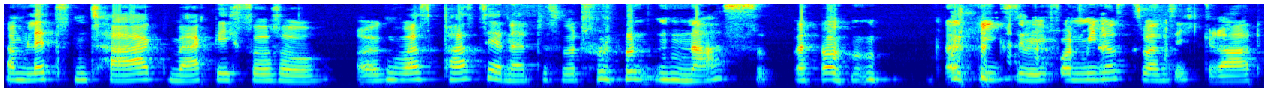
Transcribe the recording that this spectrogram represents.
Am letzten Tag merkte ich so, so, irgendwas passt ja nicht, das wird von unten nass. Da ging es nämlich von minus 20 Grad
